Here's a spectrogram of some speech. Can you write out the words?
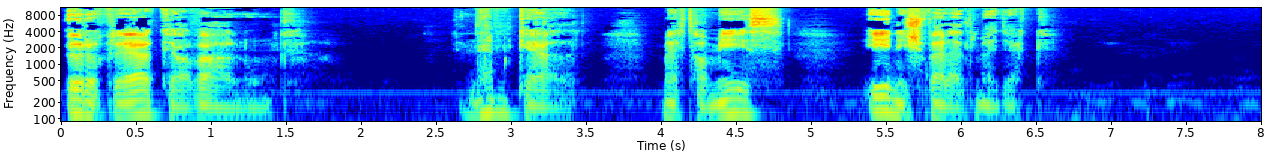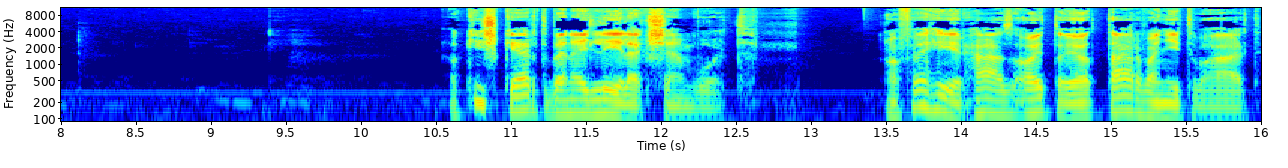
örökre el kell válnunk. Nem kell, mert ha mész, én is veled megyek. A kis kertben egy lélek sem volt. A fehér ház ajtaja tárva nyitva állt,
